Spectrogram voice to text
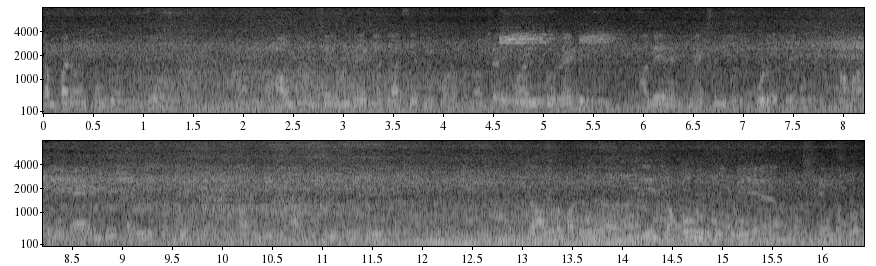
கம்பேர் பண்ணி தான் கொடுக்கும் அவுட்டர் ஹோல்சேல் ரேட்டில் ஜாஸ்தி எப்பவுமே போட மாட்டோம். சரி. கோயம்புத்தூர் ரேட்டு அதே ரேட் மேக்ஸிமம் கொடுத்துட்டு ஆமாம் அதிலே வேரண்டி சர்வீஸ் வந்து வேரண்டி ஸோ அவ்வளோ பார்த்தீங்கன்னா ஏஜ் அபோவ் இருக்கக்கூடிய டென் அபோவ்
